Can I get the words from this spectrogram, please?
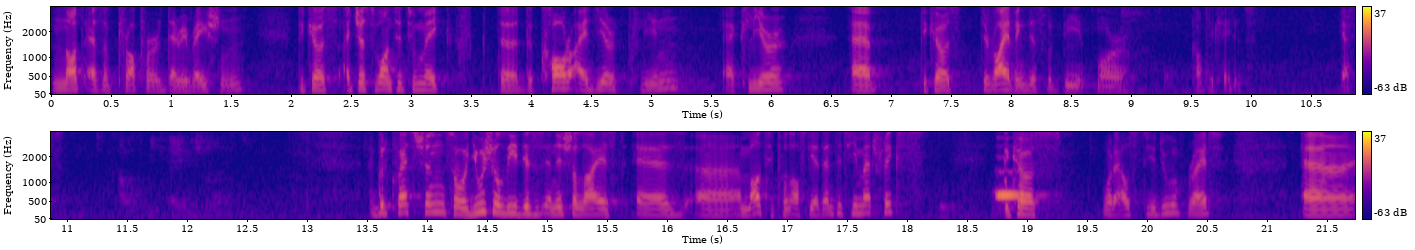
not as a proper derivation. Because I just wanted to make the, the core idea clean, uh, clear, uh, because deriving this would be more complicated. Yes? How is BK initialized? A good question. So usually this is initialized as uh, a multiple of the identity matrix, because what else do you do, right? Uh,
